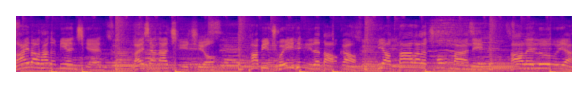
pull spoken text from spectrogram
来到他的面前，来向他祈求，他必垂听你的祷告，必要大大的充满你。哈利路亚！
